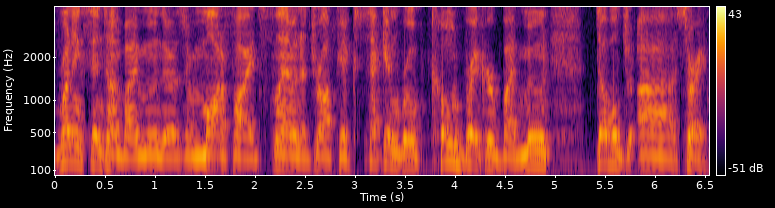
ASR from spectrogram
Running senton by Moon. There's a modified slam and a drop kick. Second rope code breaker by Moon. Double, uh, sorry,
